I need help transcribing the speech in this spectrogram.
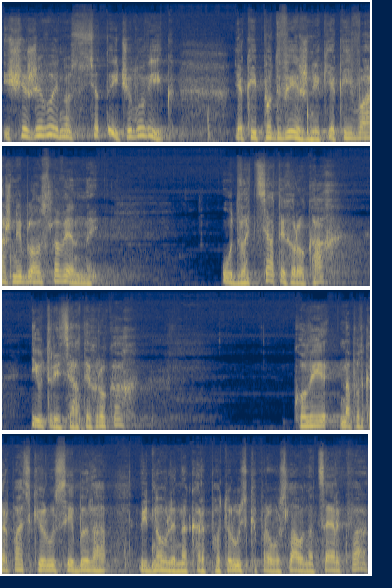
іще живий, но святий чоловік, який подвижник, який важний, благословенний. У 20-х роках і в 30-х роках, коли на Подкарпатській Русі була відновлена Карпаторуська православна церква,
